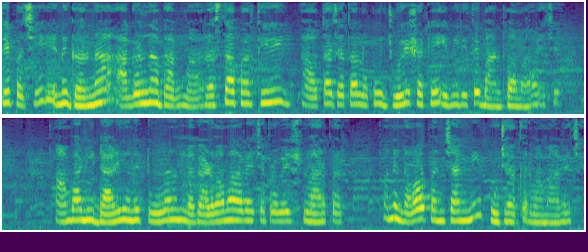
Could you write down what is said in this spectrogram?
તે પછી એને ઘરના આગળના ભાગમાં રસ્તા પરથી આવતા જતા લોકો જોઈ શકે એવી રીતે બાંધવામાં આવે છે. આંબાની ડાળી અને તોરણ લગાડવામાં આવે છે પ્રવેશ દ્વાર પર અને નવા પંચાંગની પૂજા કરવામાં આવે છે.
